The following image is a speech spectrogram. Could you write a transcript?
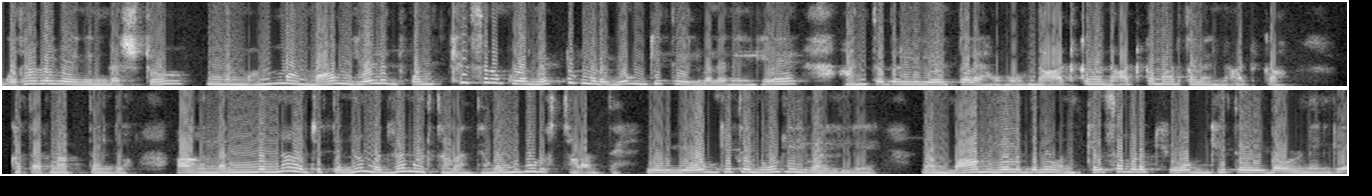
ಗೊತ್ತಾಗಲ್ವೇ ನಿನ್ಗಷ್ಟು? ನಮ್ಮ ಅಮ್ಮ ಮಾಮ್ ಹೇಳಿದ್ ಒಂದ್ ಕೆಲ್ಸನೂ ಕೂಡ ನೆಟ್ಟಗ್ ಮಾಡೋ ಯೋಗ್ಯತೆ ಇಲ್ವಲ್ಲ ನಿನಗೆ? ಅಂಥದ್ರಲ್ಲಿ ಹೇಳ್ತಾಳೆ ಓ ನಾಟಕ ನಾಟಕ ಮಾಡ್ತಾಳೆ, ನಾಟಕ. ಖತರ್ನಾಕ್ ತಂದು. ಆ, ನನ್ನನ್ನ, ಅಜಿತನ್ನ ಮದ್ವೆ ಮಾಡ್ತಾಳಂತೆ, ಒಂದುಗೂಡಿಸ್ತಾಳಂತೆ. ಇವಳು ಯೋಗ್ಯತೆ ನೋಡ್ಲಿಲ್ವಾ ಇಲ್ಲಿ? ನಮ್ಮ ಮಾಮ್ ಹೇಳಿದ್ದನೆ ಒಂದ್ ಕೆಲ್ಸ ಮಾಡಕ್ ಯೋಗ್ಯತೆ ಇಲ್ದವಳು ನಿನ್ಗೆ.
